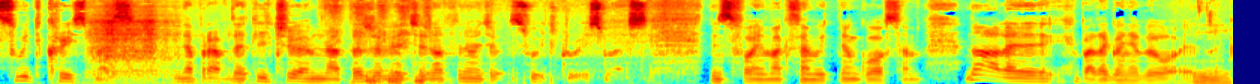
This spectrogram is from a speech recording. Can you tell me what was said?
Sweet Christmas. I naprawdę liczyłem na to, że wiecie, że on w pewnym momencie Sweet Christmas tym swoim aksamitnym głosem. No ale chyba tego nie było jednak. Mm,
